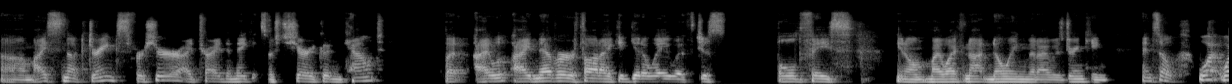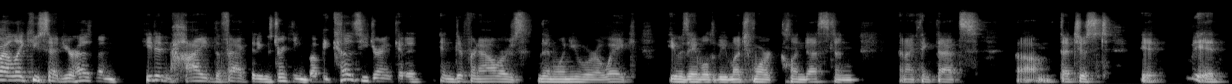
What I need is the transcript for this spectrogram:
Um, I snuck drinks for sure. I tried to make it so Sherry couldn't count, but I, I never thought I could get away with just bold face, you know, my wife not knowing that I was drinking. And so, while, like you said, your husband, he didn't hide the fact that he was drinking, but because he drank a, in different hours than when you were awake, he was able to be much more clandestine. And I think that's um, that just it it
